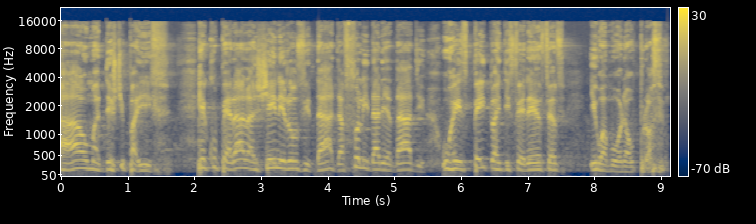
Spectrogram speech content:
a alma deste país, recuperar a generosidade, a solidariedade, o respeito às diferenças e o amor ao próximo.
